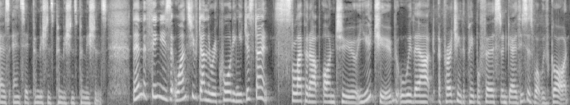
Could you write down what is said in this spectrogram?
as Anne said, permissions, permissions, permissions. Then the thing is that once you've done the recording, you just don't slap it up onto YouTube without approaching the people first and go, "This is what we've got.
